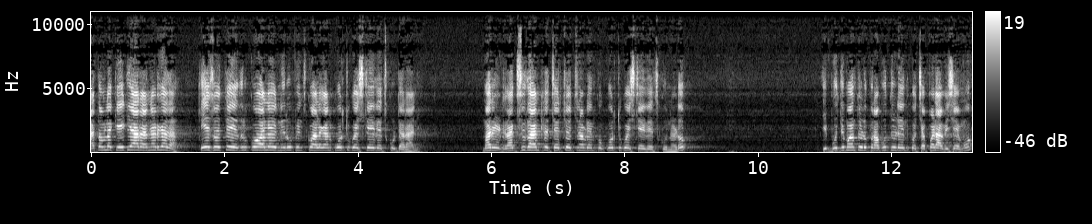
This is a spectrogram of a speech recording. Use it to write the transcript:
గతంలో కేటీఆర్ అన్నాడు కదా కేసు వస్తే ఎదుర్కోవాలి నిరూపించుకోవాలి కానీ కోర్టుకు స్టే తెచ్చుకుంటారా అని. మరి డ్రగ్స్ దాంట్లో చర్చ వచ్చినప్పుడు ఎందుకో కోర్టుకు స్టే తెచ్చుకున్నాడు? ఈ బుద్ధిమంతుడు ప్రబుద్ధుడు ఎందుకో చెప్పడు ఆ విషయము?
